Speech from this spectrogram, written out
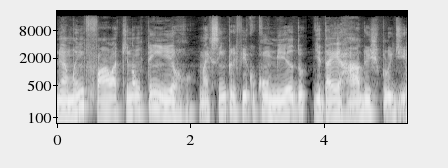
Minha mãe fala que não tem erro, mas sempre fico com medo de dar errado e explodir.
